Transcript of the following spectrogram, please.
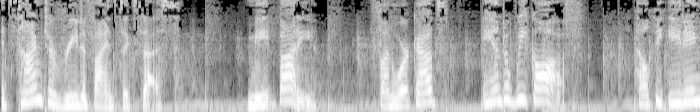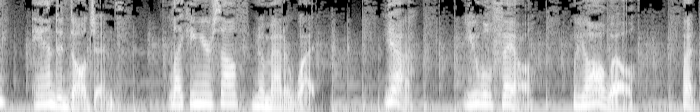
It's time to redefine success. Meet Bodi. Fun workouts and a week off. Healthy eating and indulgence. Liking yourself no matter what. Yeah, you will fail. We all will. But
